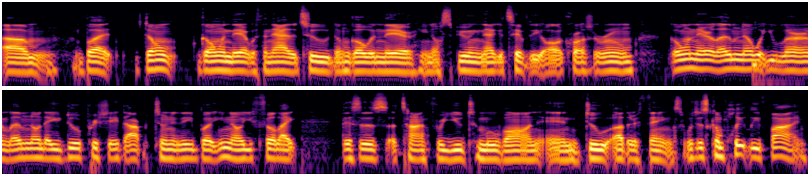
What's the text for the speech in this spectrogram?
um, but don't go in there with an attitude. Don't go in there, you know, spewing negativity all across the room. Go in there, let them know what you learned. Let them know that you do appreciate the opportunity, but you know, you feel like this is a time for you to move on and do other things, which is completely fine.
